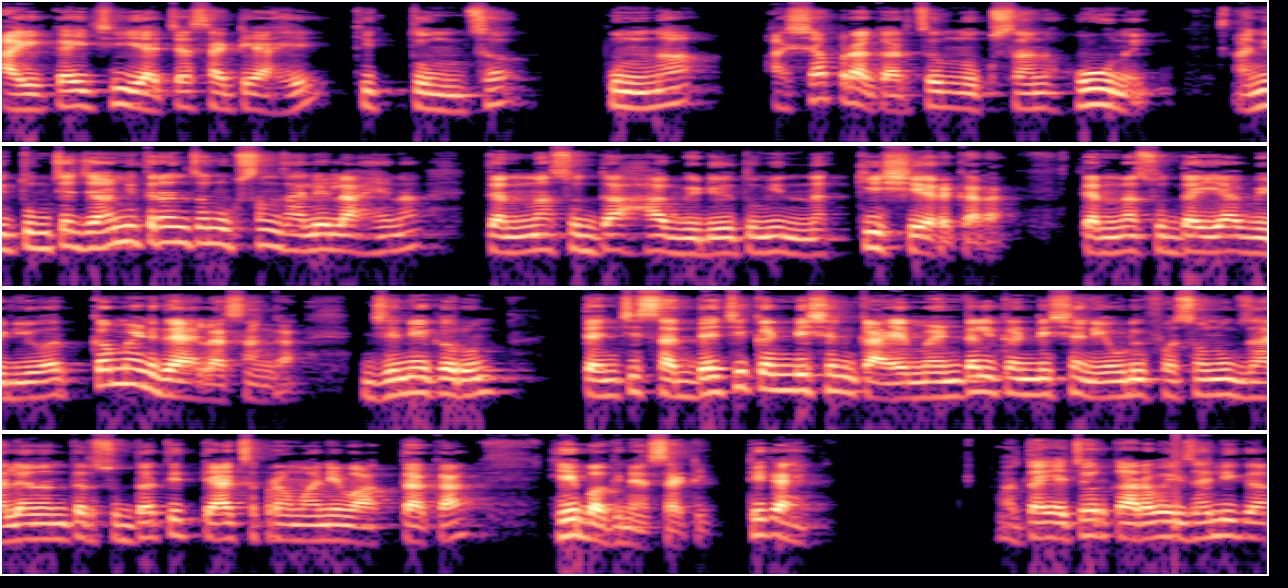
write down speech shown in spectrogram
ऐकायची याच्यासाठी आहे की तुमचं पुन्हा अशा प्रकारचं नुकसान होऊ नये. आणि तुमच्या ज्या मित्रांचं नुकसान झालेलं आहे ना त्यांना सुद्धा हा व्हिडिओ तुम्ही नक्की शेअर करा. त्यांना सुद्धा या व्हिडिओवर कमेंट द्यायला सांगा. जेणेकरून त्यांची सध्याची कंडिशन काय आहे? मेंटल कंडिशन एवढी फसवणूक झाल्यानंतर सुद्धा ते त्याचप्रमाणे वागता का? हे बघण्यासाठी. ठीक आहे? आता याच्यावर कारवाई झाली का?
